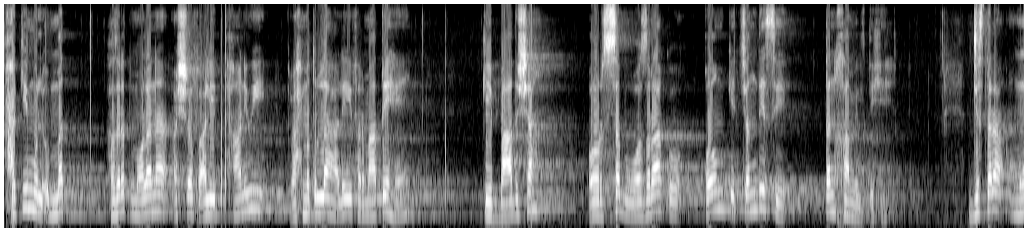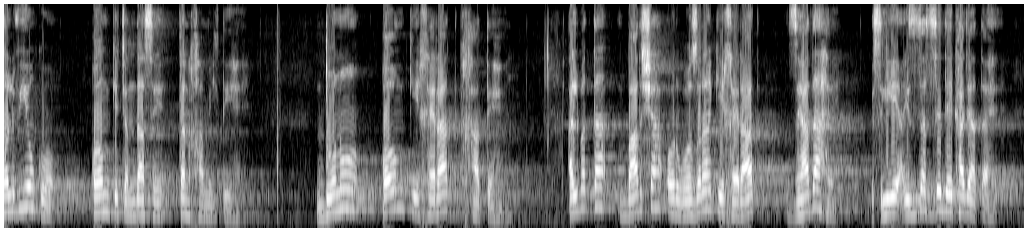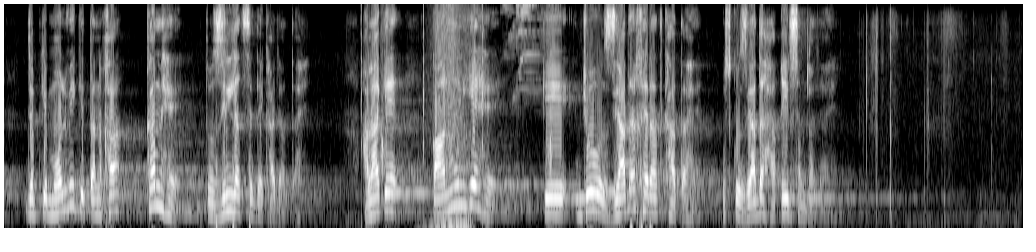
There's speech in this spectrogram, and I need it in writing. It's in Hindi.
हकीमुल उम्मत हज़रत मौलाना अशरफ अली थानवी रहमतुल्लाह अलैहि फरमाते हैं कि बादशाह और सब वज़रा को कौम के चंदे से तनख्वाह मिलती है। जिस तरह मौलवियों को कौम के चंदा से तनख्वाह मिलती है, दोनों कौम की खैरात खाते हैं। अलबत्ता बादशाह और वज़रा की खैरात ज़्यादा है इसलिए इज़्ज़त से देखा जाता है। जबकि मौलवी की तनख्वाह कम है तो ज़िल्लत से देखा जाता है। हालाँकि कानून ये है कि जो ज़्यादा खैरात खाता है, उसको ज़्यादा हकीर समझा जाए।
